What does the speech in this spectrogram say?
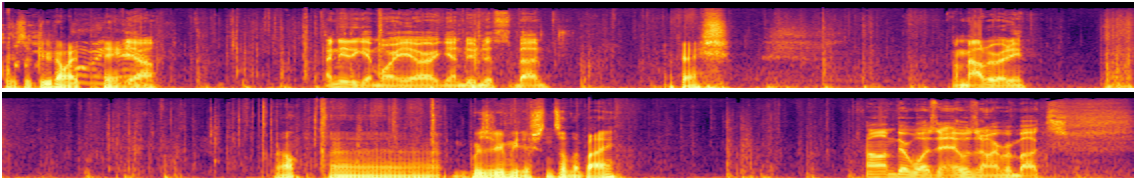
There's a dude on my ping. Yeah. I need to get more AR again, dude. This is bad. Okay. I'm out already. Well, uh, was there munitions on the buy? Um, there wasn't. It was an armor box.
